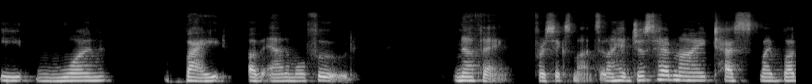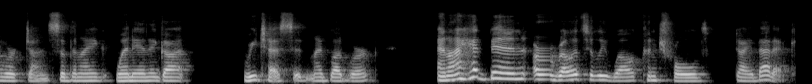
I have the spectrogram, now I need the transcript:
eat one bite of animal food. Nothing for six months. And I had just had my test, my blood work done. So then I went in and got retested my blood work. And I had been a relatively well controlled diabetic.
